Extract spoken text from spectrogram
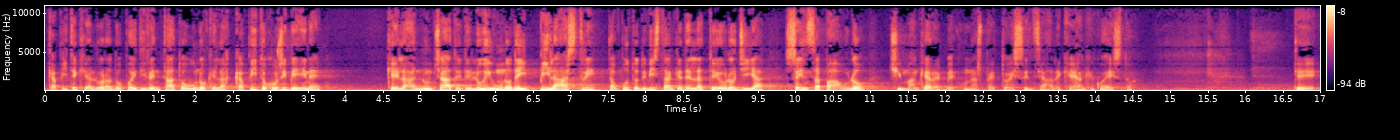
capite che allora dopo è diventato uno che l'ha capito così bene che l'ha annunciato ed è lui uno dei pilastri da un punto di vista anche della teologia, senza Paolo ci mancherebbe un aspetto essenziale che è anche questo, che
